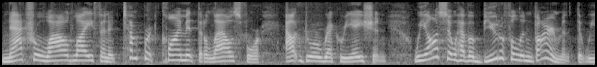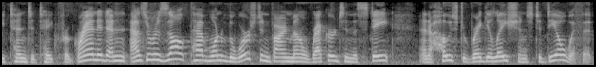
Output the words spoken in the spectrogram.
natural wildlife, and a temperate climate that allows for outdoor recreation. We also have a beautiful environment that we tend to take for granted, and as a result, have one of the worst environmental records in the state and a host of regulations to deal with it.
